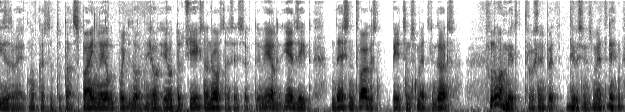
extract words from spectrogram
izravēt. Nu, kas tur tāds spaiņu liela puķu dobi, jau, jau tur čīks un raustās. Es saku, tev vielu iedzīt desmit vagas, 500 metru garas. Nomirt truši pēc 200 metriem.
